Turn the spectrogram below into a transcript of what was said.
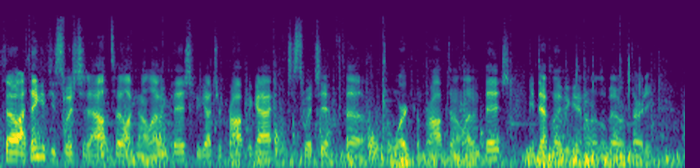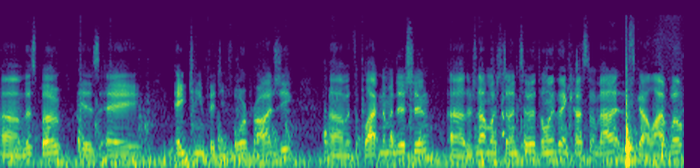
so I think if you switched it out to like an 11 pitch, if you got your prop guy to switch it to, to work the prop to an 11 pitch, you'd definitely be getting over a little bit over 30. Um, this boat is a 1854 Prodigy. Um, it's a Platinum Edition. Uh, there's not much done to it. The only thing custom about it is it's got a live well.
